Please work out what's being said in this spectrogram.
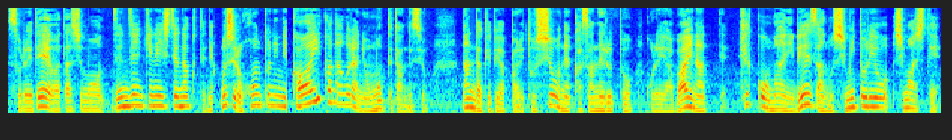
それで私も全然気にしてなくてね。むしろ本当にね可愛いかなぐらいに思ってたんですよ。なんだけどやっぱり年をね重ねるとこれやばいなって。結構前にレーザーのシミ取りをしまして。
